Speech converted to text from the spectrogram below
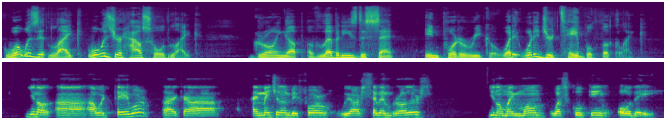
what was it like? What was your household like growing up of Lebanese descent in Puerto Rico? What did, what did your table look like? you know, uh, our table, like uh, I mentioned before, we are seven brothers. You know, my mom was cooking all day.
